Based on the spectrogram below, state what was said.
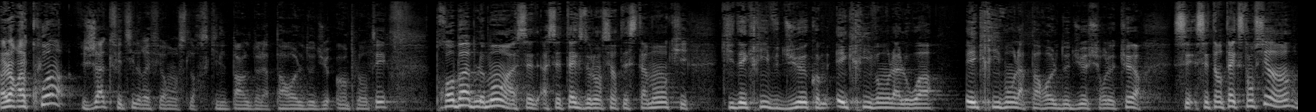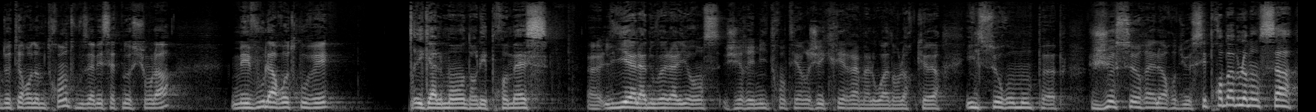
Alors à quoi Jacques fait-il référence lorsqu'il parle de la parole de Dieu implantée? Probablement à ces, à textes de l'Ancien Testament qui, qui décrivent Dieu comme écrivant la loi écrivons la parole de Dieu sur le cœur. C'est un texte ancien, hein, Deutéronome 30, vous avez cette notion-là, mais vous la retrouvez également dans les promesses euh, liées à la nouvelle alliance. Jérémie 31, j'écrirai ma loi dans leur cœur, ils seront mon peuple, je serai leur Dieu. C'est probablement ça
